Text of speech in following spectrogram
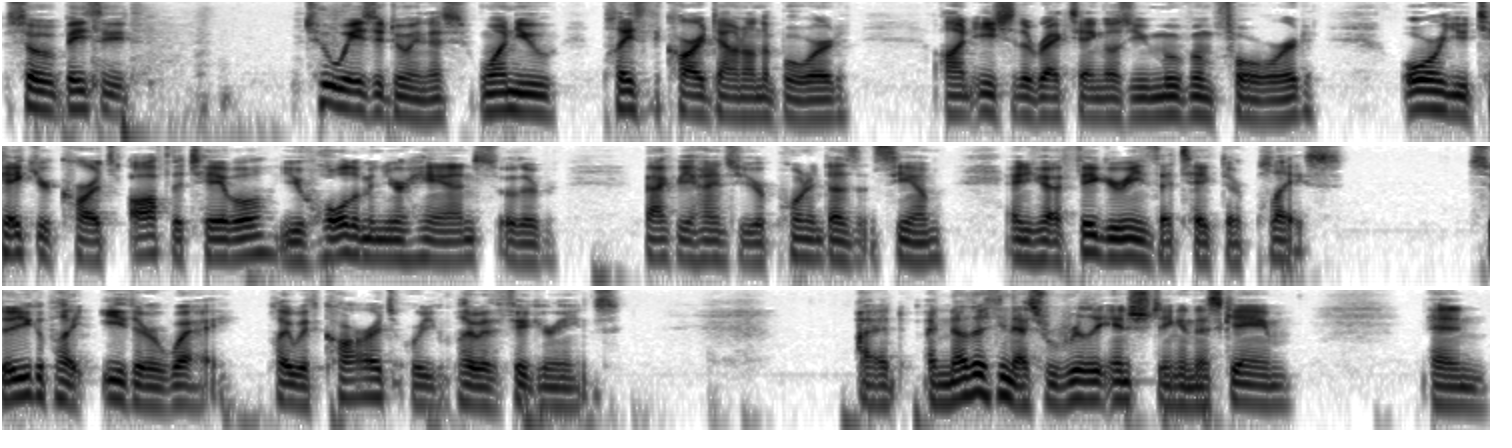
so basically two ways of doing this. One, you place the card down on the board on each of the rectangles, you move them forward, or you take your cards off the table, you hold them in your hand so they're back behind so your opponent doesn't see them, and you have figurines that take their place. So you can play either way, play with cards or you can play with figurines. another thing that's really interesting in this game, and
